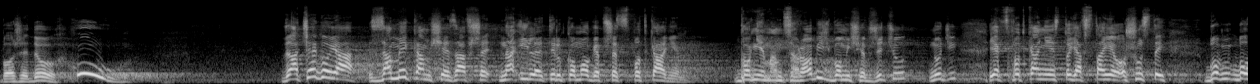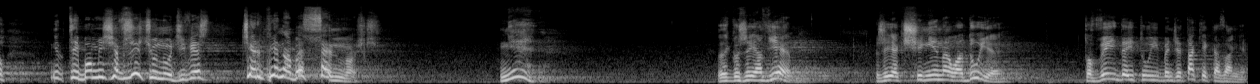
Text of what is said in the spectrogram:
Boży Duch. Huu. Dlaczego ja zamykam się zawsze na ile tylko mogę przed spotkaniem? Bo nie mam co robić, bo mi się w życiu nudzi. Jak spotkanie jest, to ja wstaję o szóstej, bo, bo, ty, bo mi się w życiu nudzi, wiesz, cierpię na bezsenność. Nie. Dlatego, że ja wiem, że jak się nie naładuję, to wyjdę i tu i będzie takie kazanie.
